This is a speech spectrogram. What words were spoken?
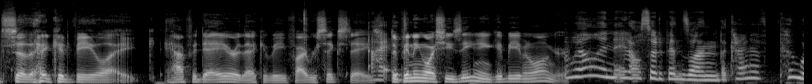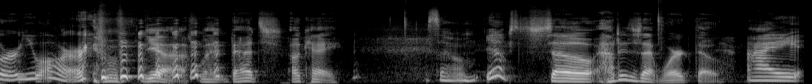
So that could be like half a day or that could be five or six days. I- Depending on what she's eating, it could be even longer. Well, and it also depends on the kind of pooer you are. yeah, but that's okay. So, yeah. So how does that work though? I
